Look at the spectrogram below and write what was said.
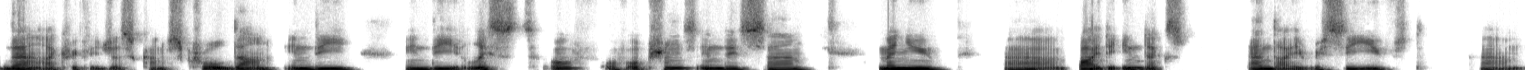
then I quickly just kind of scroll down in the in the list of, of options in this um, menu uh, by the index, and I received um,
